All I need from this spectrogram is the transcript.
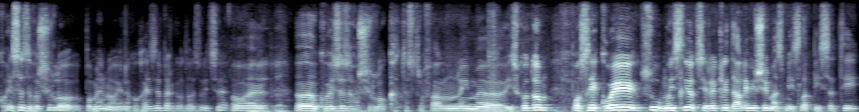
koje se završilo, pomenuo je neko Heisenberg od dvojice, ovaj, da, da. koje se završilo katastrofalnim uh, ishodom, posle koje su mislioci rekli da li više ima smisla pisati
